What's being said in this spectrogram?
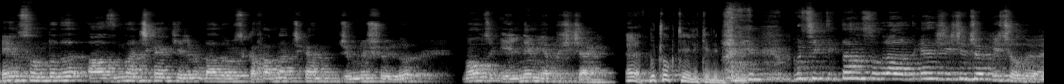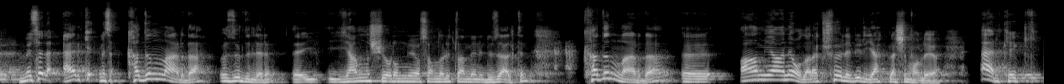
En sonunda da ağzımdan çıkan kelime daha doğrusu kafamdan çıkan cümle şuydu. Ne olacak eline mi yapışacak? Evet bu çok tehlikeli bir şey. Bu çıktıktan sonra artık her şey için çok geç oluyor yani. mesela erkek mesela kadınlarda özür dilerim e, yanlış yorumluyorsam da lütfen beni düzeltin. Kadınlarda e, amiyane olarak şöyle bir yaklaşım oluyor. Erkek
